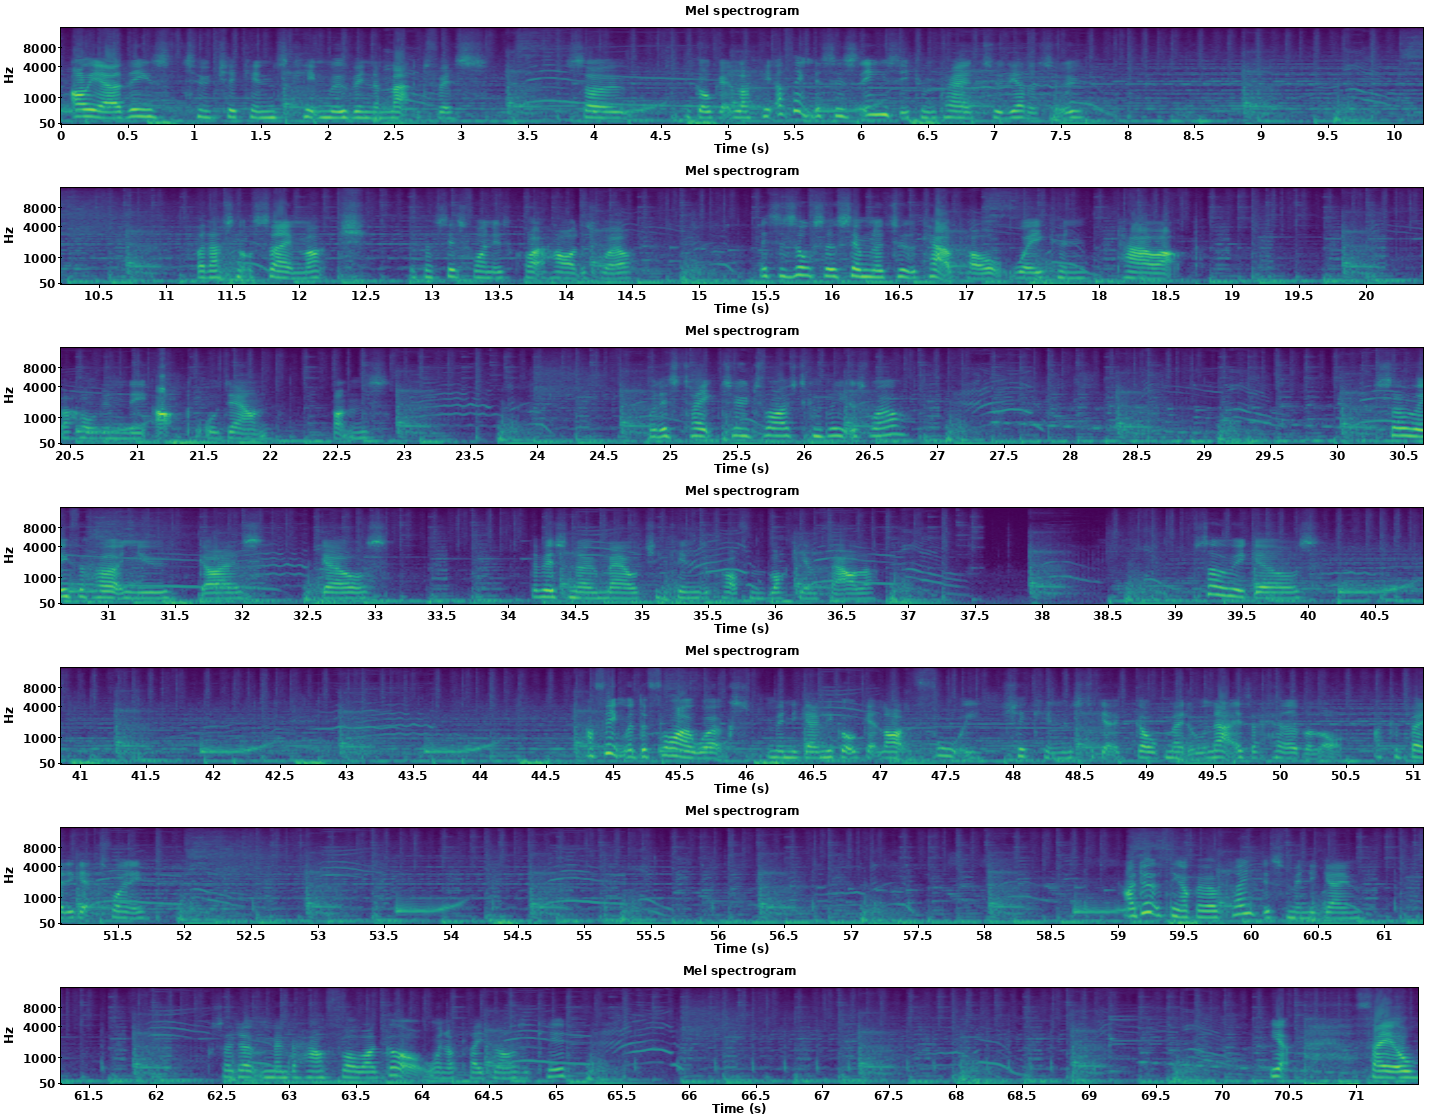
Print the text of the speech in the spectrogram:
Oh yeah, these two chickens keep moving the mattress. So, you gotta get lucky. I think this is easy compared to the other two. But that's not saying much, because this one is quite hard as well. This is also similar to the catapult, where you can power up by holding the up or down buttons. Will this take two tries to complete as well? Sorry for hurting you guys, girls. There is no male chickens apart from Rocky and Fowler. Sorry girls. I think with the fireworks minigame you've got to get like 40 chickens to get a gold medal and that is a hell of a lot. I could barely get 20. I don't think I've ever played this minigame. Because I don't remember how far I got when I played when I was a kid. Yep, fail.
